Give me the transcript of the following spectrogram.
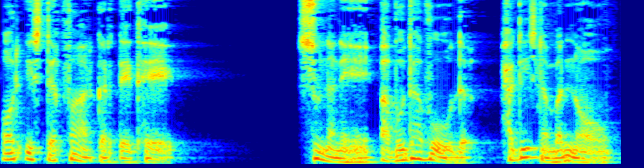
اور استغفار کرتے تھے۔ سننے ابو داود حدیث نمبر نو۔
